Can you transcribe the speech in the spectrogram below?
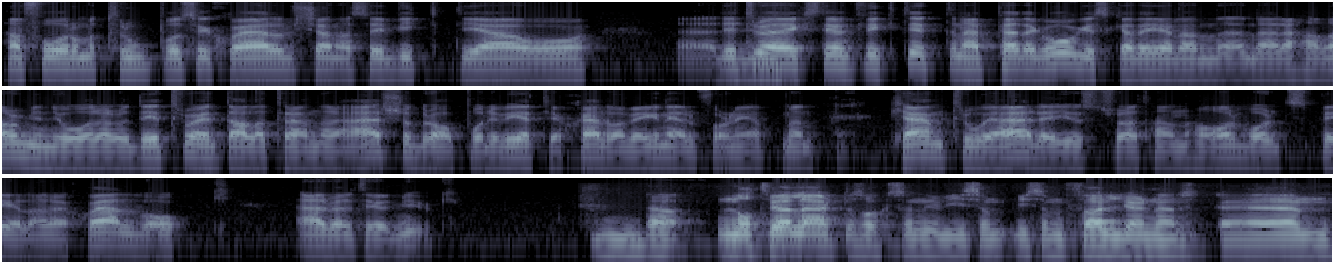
han får dem att tro på sig själv, känna sig viktiga och eh, det tror jag är extremt viktigt, den här pedagogiska delen när det handlar om juniorer och det tror jag inte alla tränare är så bra på. Det vet jag själv av egen erfarenhet. Men Cam tror jag är det just för att han har varit spelare själv och är väldigt ödmjuk. Mm. Ja, något vi har lärt oss också nu, vi som, vi som följer den här eh,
